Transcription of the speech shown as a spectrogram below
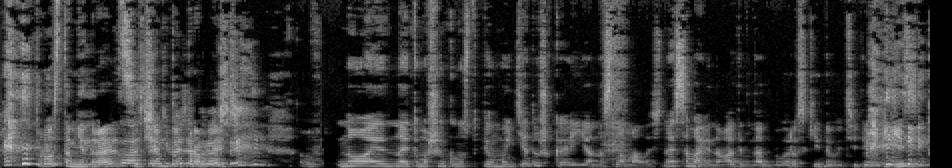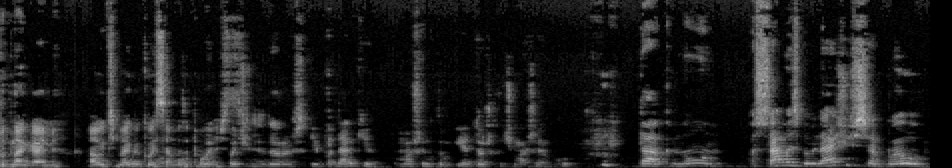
Просто мне нравится чем-то управлять. Но на эту машинку наступил мой дедушка, и она сломалась. Но я сама виновата, не надо было раскидывать или ездить под ногами. А у тебя какой самый запоминающийся? Очень здоровские подарки. Машинкам. Я тоже хочу машинку. Так, ну, Самый запоминающийся был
